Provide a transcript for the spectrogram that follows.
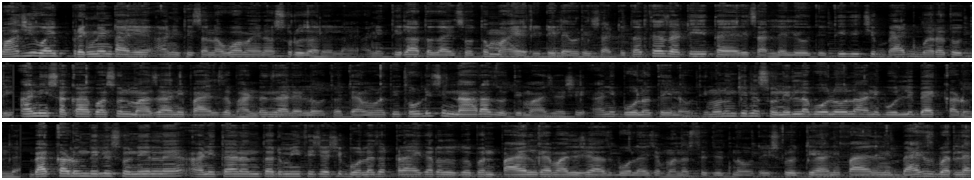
माझी वाईफ प्रेग्नंट आहे आणि तिचा नववा महिना सुरू झालेला आहे. आणि तिला आता जायचं होतं माहेरी डिलेव्हरीसाठी तर त्यासाठी ही तयारी चाललेली होती. ती तिची बॅग भरत होती. आणि सकाळपासून माझं आणि पायलचं भांडण झालेलं होतं. त्यामुळे ती थोडीशी नाराज होती माझ्याशी आणि बोलतही नव्हती. म्हणून तिने सुनीलला बोलवलं आणि बोलली बॅग काढून द्या. बॅग काढून दिली सुनीलने आणि त्यानंतर मी तिच्याशी बोलायचा ट्राय करत होतो. पण पायल काय माझ्याशी आज बोलायच्या मनस्थितीत नव्हती. श्रुती आणि पायलने बॅग्स भरल्या.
